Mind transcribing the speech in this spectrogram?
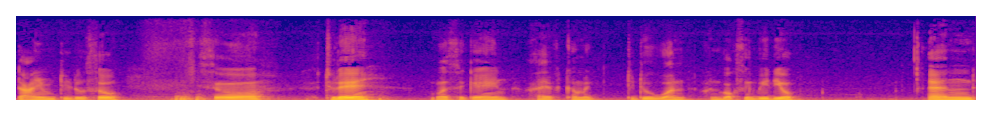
time to do so. So today once again i have come to do one unboxing video. And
